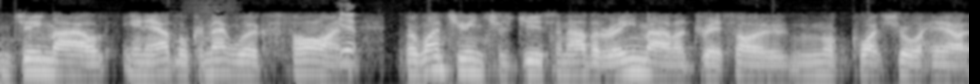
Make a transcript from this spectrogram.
Gmail in Outlook, and that works fine. Yep. But once you introduce another email address, I'm not quite sure how,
